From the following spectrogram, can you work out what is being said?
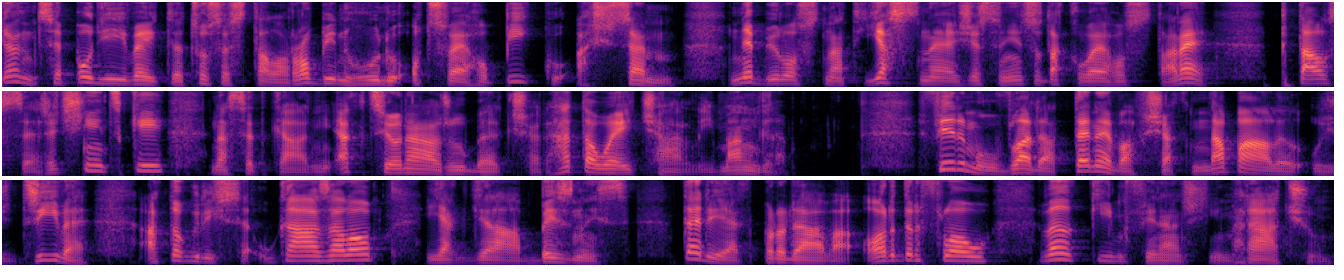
Jen se podívejte, co se stalo Robin Hoodu od svého píku až sem. Nebylo snad jasné, že se něco takového stane? Ptal se řečnicky na setkání akcionářů Berkshire Hathaway Charlie Munger. Firmu Vlada Teneva však napálil už dříve, a to když se ukázalo, jak dělá biznis, tedy jak prodává order flow velkým finančním hráčům.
